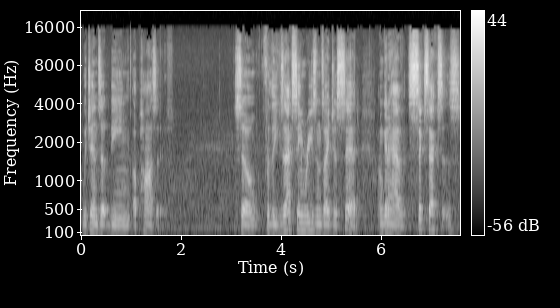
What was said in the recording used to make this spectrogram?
which ends up being a positive. So for the exact same reasons I just said, I'm going to have six x's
